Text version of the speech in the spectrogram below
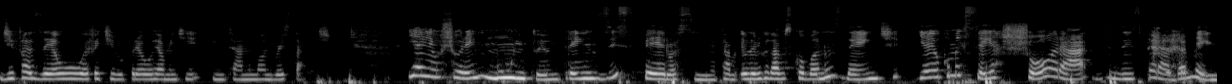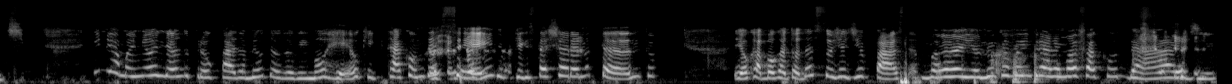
de fazer o efetivo para eu realmente entrar numa universidade. E aí eu chorei muito, eu entrei em desespero, assim. Eu, tava, eu lembro que eu tava escovando os dentes, e aí eu comecei a chorar desesperadamente. E minha mãe me olhando preocupada, meu Deus, alguém morreu? O que que tá acontecendo? Por que, que você tá chorando tanto? E eu com a boca toda suja de pasta. Mãe, eu nunca vou entrar numa faculdade.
